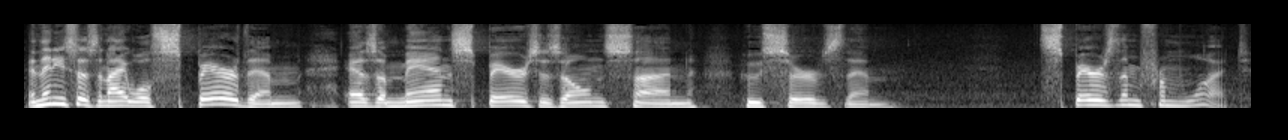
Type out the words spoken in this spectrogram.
And then he says, And I will spare them as a man spares his own son who serves them. Spares them from what?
